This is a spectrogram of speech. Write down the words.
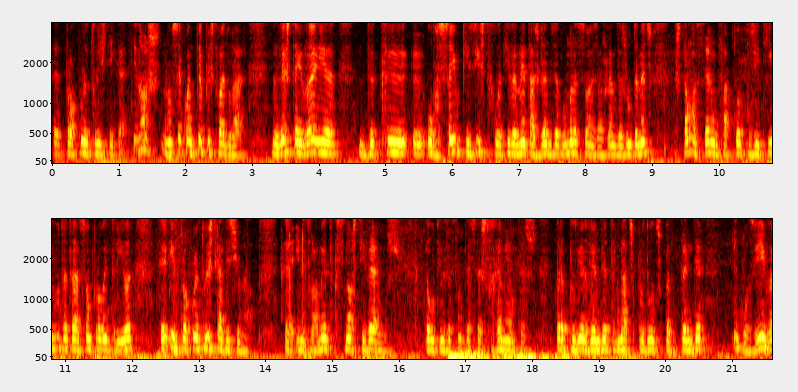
eh, procura turística, e nós não sei quanto tempo isto vai durar, mas esta ideia de que o receio que existe relativamente às grandes aglomerações, aos grandes ajuntamentos, estão a ser um fator positivo de atração para o interior e de procura turística adicional. e naturalmente que se nós tivermos a utilização destas ferramentas para poder vender determinados produtos, para depender inclusive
